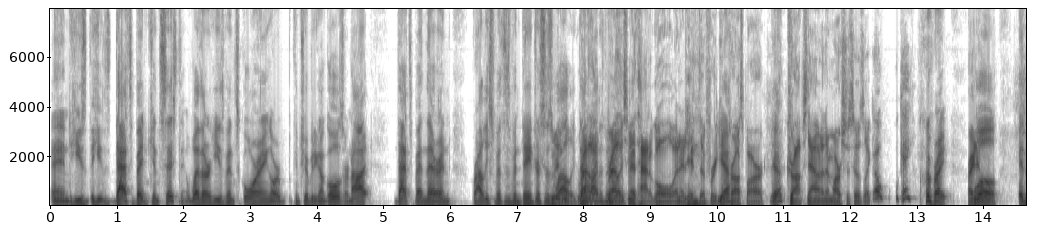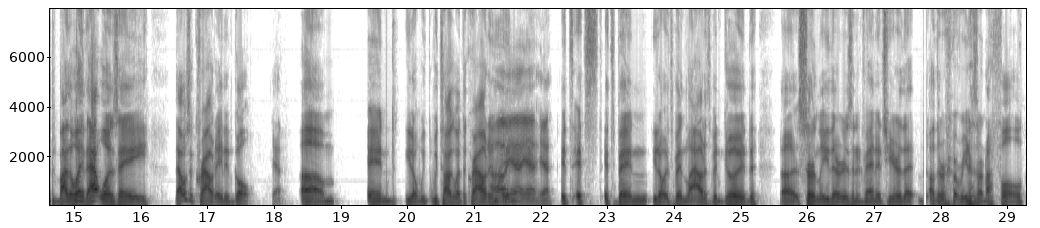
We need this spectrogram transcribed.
And he's he's that's been consistent, whether he's been scoring or contributing on goals or not. That's been there, and Riley Smith has been dangerous as well. Like, that line Riley, has been Riley. Smith had a goal and it hit the freaking Yeah. crossbar. Yeah. Drops down and then Marchessault's like, oh, okay. right. Right. Well, and by the way, that was a that was a crowd aided goal. Yeah. Um, and you know we we talk about the crowd and, Oh and yeah, yeah, yeah. it's it's it's been you know it's been loud, it's been good. Uh, certainly, there is an advantage here that other arenas are not full,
